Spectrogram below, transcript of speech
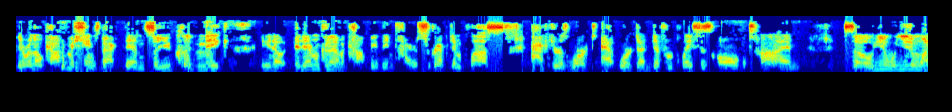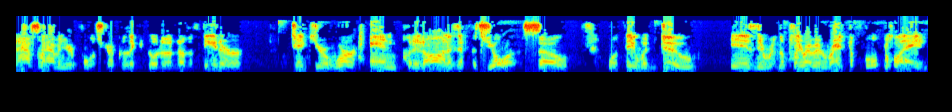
there were no copy machines back then, so you could make you know everyone could have a copy of the entire script, and plus actors worked at worked at different places all the time. So you you didn't want to have someone having your full script because they could go to another theater, take your work, and put it on as if it's yours. So what they would do is the, the playwright would write the full play,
